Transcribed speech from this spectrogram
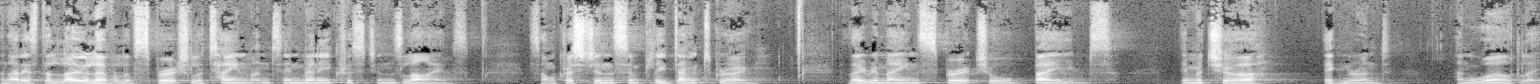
and that is the low level of spiritual attainment in many Christians' lives. Some Christians simply don't grow. They remain spiritual babes, immature, ignorant, and worldly.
